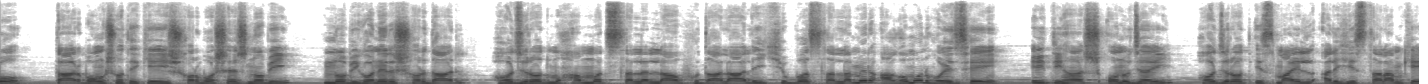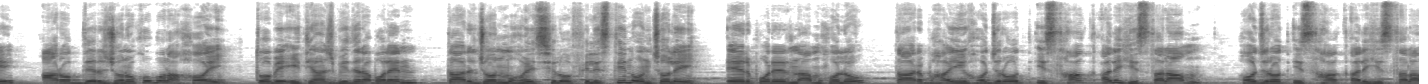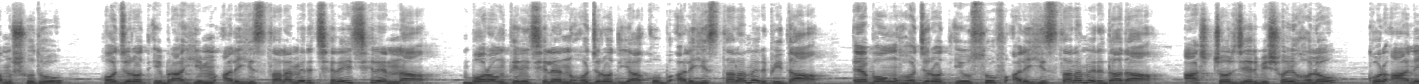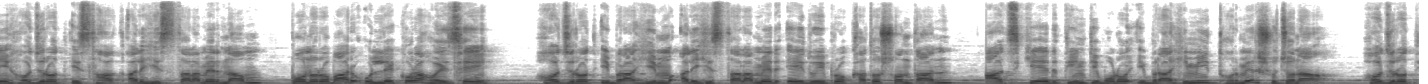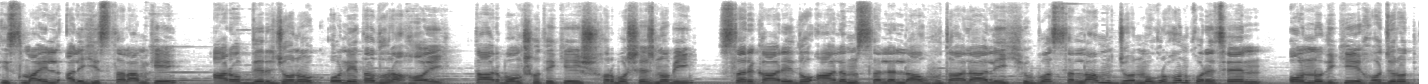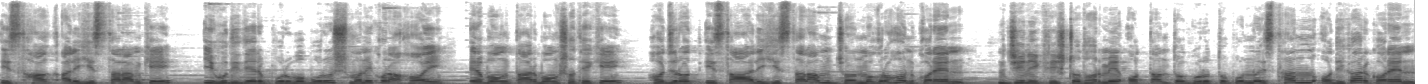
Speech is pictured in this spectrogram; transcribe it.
তার বংশ থেকেই সর্বশেষ নবী, নবীগণের সর্দার হজরত মুহাম্মদ সাল্লাহ হুদালা আলী সাল্লামের আগমন হয়েছে। ইতিহাস অনুযায়ী হজরত ইসমাইল আলী সালামকে আরবদের জনকও বলা হয়। তবে ইতিহাসবিদেরা বলেন, তার জন্ম হয়েছিল ফিলিস্তিন অঞ্চলে। এর পরের নাম হল তার ভাই হজরত ইসহাক আলী সালাম। হজরত ইসহাক আলী সালাম শুধু হজরত ইব্রাহিম আলী সালামের ছেলেই ছিলেন না, বরং তিনি ছিলেন হজরত ইয়াকুব আলী সালামের পিতা এবং হজরত ইউসুফ আলী সালামের দাদা। আশ্চর্যের বিষয় হল, কোরআনে হজরত ইসহাক আলী সালামের নাম পনেরো বার উল্লেখ করা হয়েছে। হজরত ইব্রাহিম আলী সালামের এই দুই প্রখ্যাত সন্তান আজকের তিনটি বড় ইব্রাহিমী ধর্মের সূচনা। হজরত ইসমাইল আলী সালামকে আরবদের জনক ও নেতা ধরা হয়। তার বংশ থেকেই সর্বশেষ নবী সরকারি দো আলম সাল্লাহ তালা আলী সাল্লাম জন্মগ্রহণ করেছেন। অন্যদিকে হজরত ইসহাক আলী সালামকে ইহুদিদের পূর্বপুরুষ মনে করা হয় এবং তার বংশ থেকে হজরত ইসা আলী সালাম জন্মগ্রহণ করেন, যিনি খ্রিস্ট ধর্মে অত্যন্ত গুরুত্বপূর্ণ স্থান অধিকার করেন।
